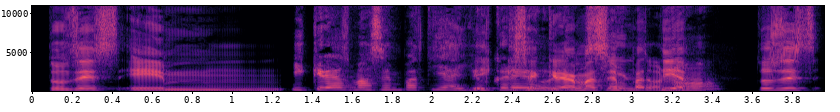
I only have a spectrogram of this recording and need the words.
Entonces, em, Y creas más empatía, yo y que creo. se crea más siento, empatía. ¿no? Entonces,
